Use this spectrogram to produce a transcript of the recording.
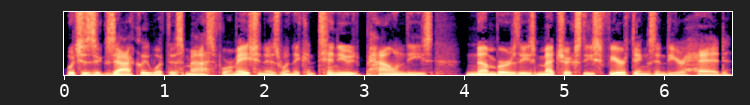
which is exactly what this mass formation is. When they continue to pound these numbers, these metrics, these fear things into your head.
